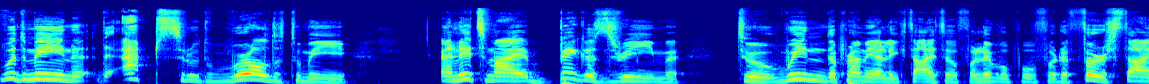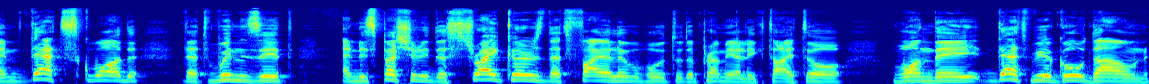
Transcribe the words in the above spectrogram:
would mean the absolute world to me. And it's my biggest dream to win the Premier League title for Liverpool for the first time. That squad that wins it and especially the strikers that fire Liverpool to the Premier League title one day that will go down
